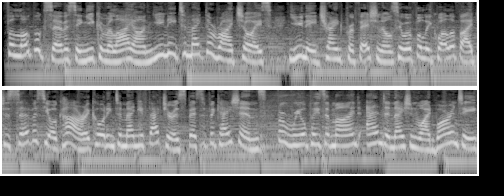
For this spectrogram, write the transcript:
For logbook servicing you can rely on, you need to make the right choice. You need trained professionals who are fully qualified to service your car according to manufacturer's specifications. For real peace of mind and a nationwide warranty,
